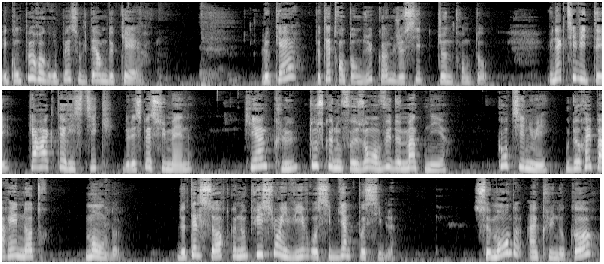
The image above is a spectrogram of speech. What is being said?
et qu'on peut regrouper sous le terme de care. Le care peut être entendu comme, je cite John Tronto, une activité caractéristique de l'espèce humaine qui inclut tout ce que nous faisons en vue de maintenir, continuer ou de réparer notre monde, de telle sorte que nous puissions y vivre aussi bien que possible. Ce monde inclut nos corps,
